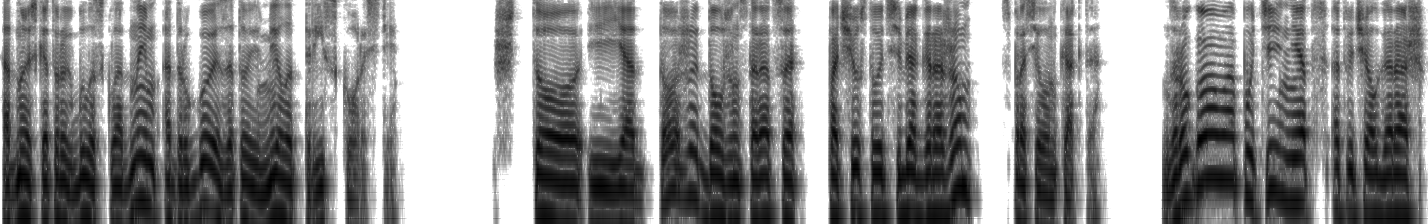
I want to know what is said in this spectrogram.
одно из которых было складным, а другое зато имело три скорости? «Что, и я тоже должен стараться почувствовать себя гаражом?» — спросил он как-то. «Другого пути нет», — отвечал гараж.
